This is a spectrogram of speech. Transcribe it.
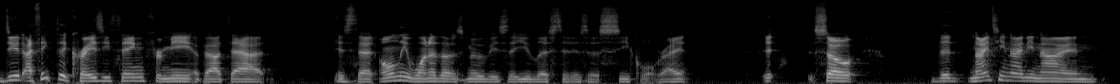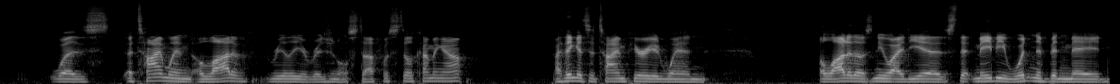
Dude, I think the crazy thing for me about that is that only one of those movies that you listed is a sequel, right? It, so the 1999 was a time when a lot of really original stuff was still coming out. I think it's a time period when a lot of those new ideas that maybe wouldn't have been made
